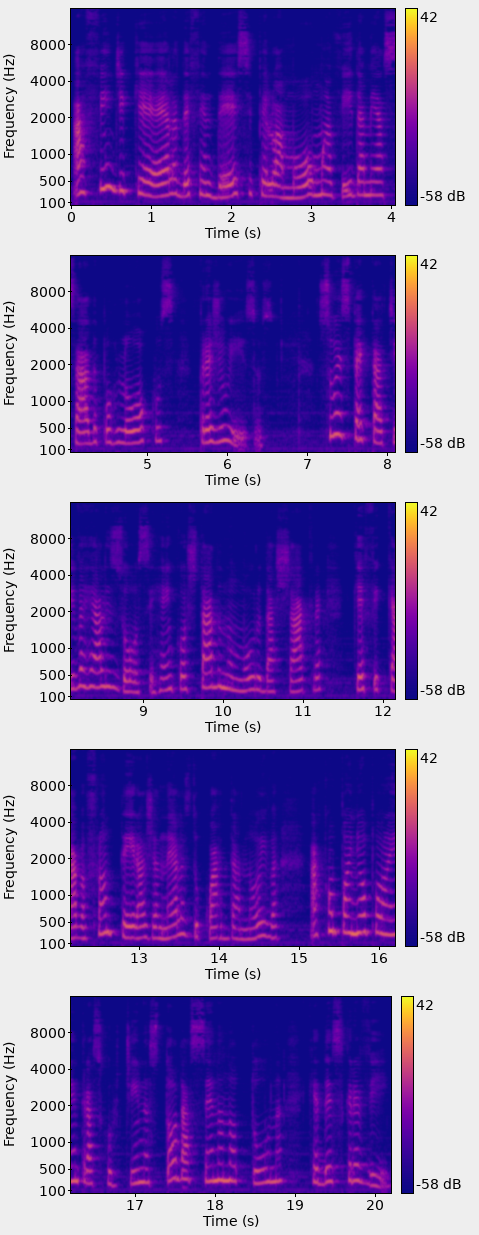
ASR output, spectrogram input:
a fim de que ela defendesse pelo amor uma vida ameaçada por loucos prejuízos. Sua expectativa realizou-se. Reencostado no muro da chácara, que ficava fronteira às janelas do quarto da noiva, acompanhou por entre as cortinas toda a cena noturna que descrevi.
